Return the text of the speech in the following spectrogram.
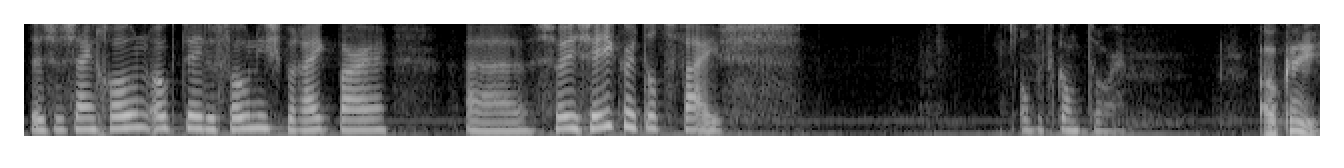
Dus we zijn gewoon ook telefonisch bereikbaar. eh zo je zeker tot 5 op het kantoor. Oké,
